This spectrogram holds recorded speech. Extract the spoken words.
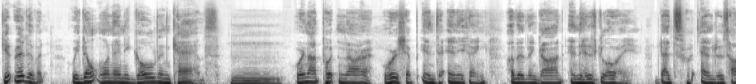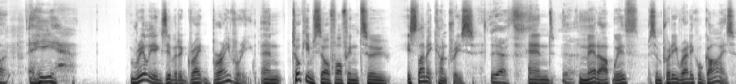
get rid of it. We don't want any golden calves. Hmm. We're not putting our worship into anything other than God and His glory. That's Andrew's heart. he really exhibited great bravery and took himself off into Islamic countries Yes. and met up with some pretty radical guys.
